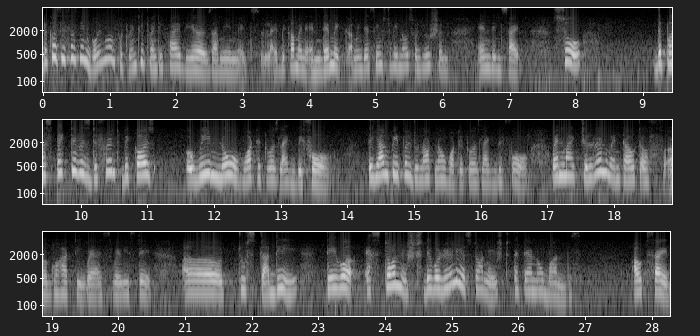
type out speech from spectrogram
because this has been going on for 20, 25 years, I mean, it's like become an endemic. I mean, there seems to be no solution end in sight. So, the perspective is different because we know what it was like before. The young people do not know what it was like before. When my children went out of uh, Guwahati, where, where we stay, uh, to study, they were astonished, they were really astonished that there are no bandhs outside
